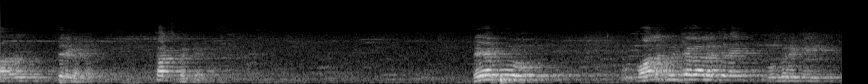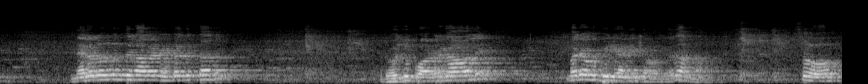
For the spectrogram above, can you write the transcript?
ఆ రోజు తిరగడం ఖర్చు పెట్టడం రేపు వాళ్ళకు ఉద్యోగాలు వచ్చినాయి ముగ్గురికి. నెల రోజులు తినాలని ఎండ తింటారు. రోజు క్వార్టర్ కావాలి. మరి ఒక బిర్యానీ కావాలి కదా అన్న. సో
